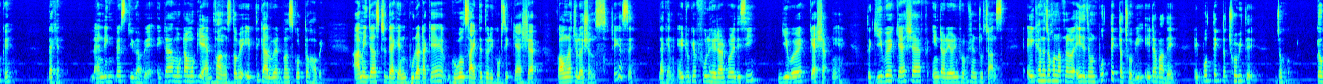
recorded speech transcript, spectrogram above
ওকে দেখেন ল্যান্ডিং পেজ কীভাবে, এটা মোটামুটি অ্যাডভান্স তবে এর থেকে আরও অ্যাডভান্স করতে হবে। আমি জাস্ট দেখেন পুরাটাকে গুগল সাইটে তৈরি করছি ক্যাশ অ্যাপ কংগ্রাচুলেশনস ঠিক আছে? দেখেন, এইটুকে ফুল হেডার করে দিছি গিভওয়ে ক্যাশ অ্যাপ নিয়ে। তো giveaway cash app interior information to chance এইখানে যখন আপনারা, এই যে যেমন প্রত্যেকটা ছবি এটা বাদে, এই প্রত্যেকটা ছবিতে যখন কেউ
